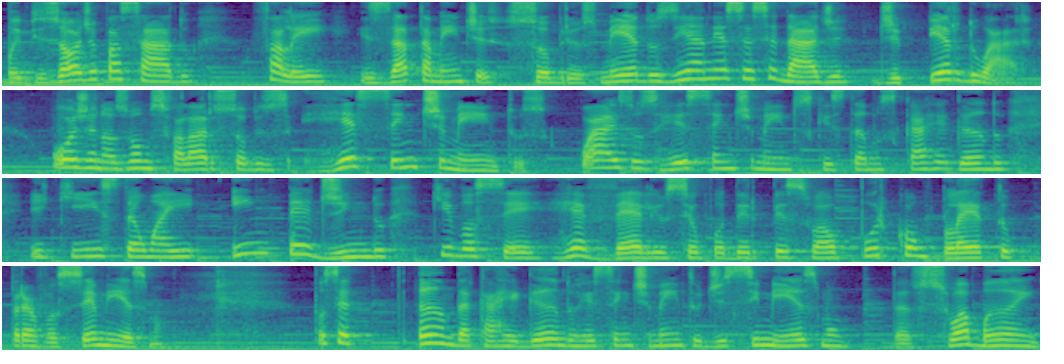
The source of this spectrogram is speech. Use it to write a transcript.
No episódio passado, falei exatamente sobre os medos e a necessidade de perdoar. Hoje nós vamos falar sobre os ressentimentos. Quais os ressentimentos que estamos carregando e que estão aí impedindo que você revele o seu poder pessoal por completo para você mesmo? Você anda carregando ressentimento de si mesmo, da sua mãe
